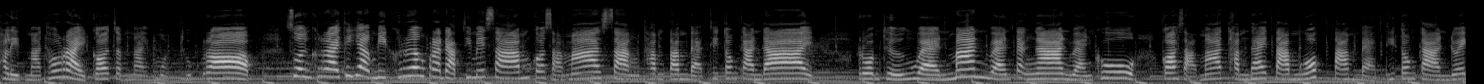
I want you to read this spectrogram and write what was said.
ผลิตมาเท่าไหร่ก็จำหน่ายหมดทุกรอบ ส่วนใครที่อยากมีเครื่องประดับที่ไม่ซ้ำก็สามารถสั่งทำตามแบบที่ต้องการได้ รวมถึงแหวนมั่น แหวนแต่งงาน แหวนคู่ ก็สามารถทำได้ตามงบตามแบบที่ต้องการด้วย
